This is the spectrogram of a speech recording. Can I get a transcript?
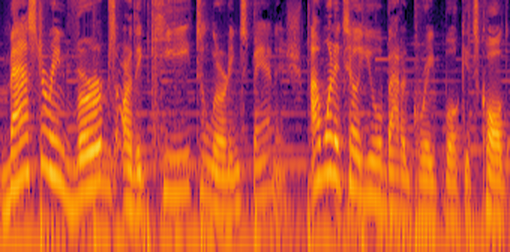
Mastering verbs are the key to learning Spanish. I want to tell you about a great book. It's called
